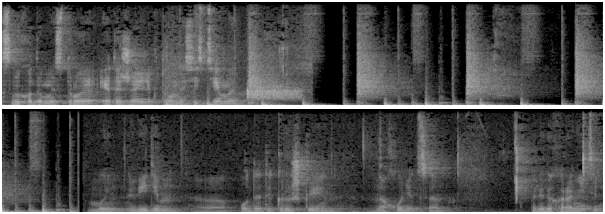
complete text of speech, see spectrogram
с выходом из строя этой же электронной системы. Мы видим э, под этой крышкой находится предохранитель,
